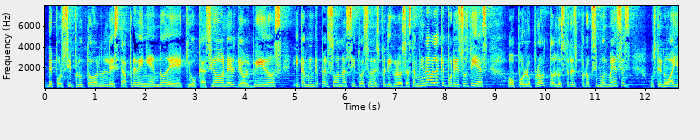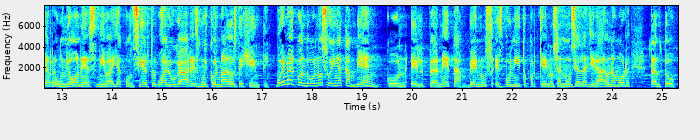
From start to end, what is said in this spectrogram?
de por sí Plutón le está previniendo de equivocaciones, de olvidos y también de personas, situaciones peligrosas. También habla que por esos días o por lo pronto, los tres próximos meses, usted no vaya a reuniones ni vaya a conciertos o a lugares muy colmados de gente. Bueno, y cuando uno sueña también con el planeta Venus, es bonito porque nos anuncia la llegada de un amor tanto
